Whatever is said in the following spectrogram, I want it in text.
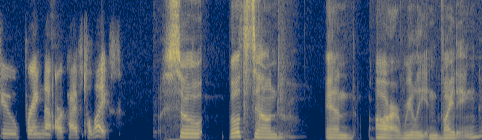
to bring that archive to life. So both sound and are really inviting.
